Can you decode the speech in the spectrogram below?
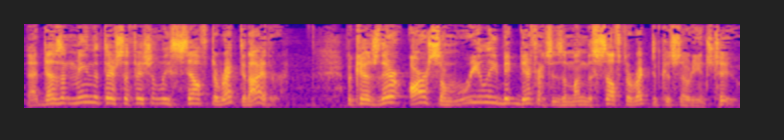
that doesn't mean that they're sufficiently self directed either. Because there are some really big differences among the self directed custodians, too.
